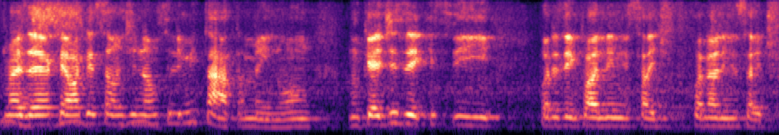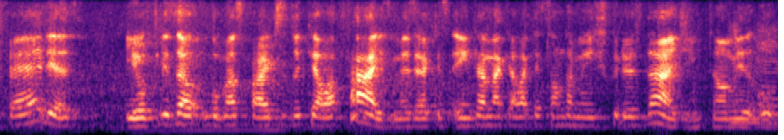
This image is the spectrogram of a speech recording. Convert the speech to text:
Mas é aquela questão de não se limitar também. Não, não quer dizer que se, por exemplo, a Aline sai de, quando a Aline sai de férias, eu fiz algumas partes do que ela faz, mas é, que- entra naquela questão também de curiosidade. Então, o-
